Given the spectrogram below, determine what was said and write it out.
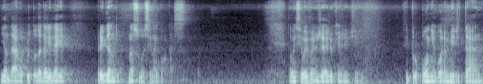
E andava por toda a Galileia, pregando nas suas sinagogas. Então, esse é o evangelho que a gente se propõe agora a meditar. Né?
